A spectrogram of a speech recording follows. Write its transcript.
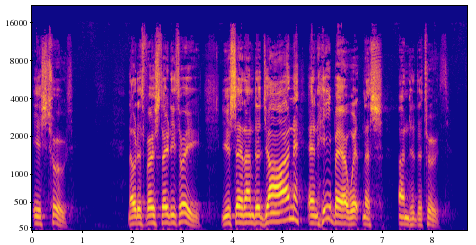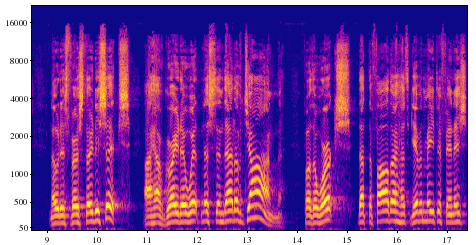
is truth. Notice verse 33. You said unto John, and he bare witness unto the truth. Notice verse 36. I have greater witness than that of John, for the works that the Father hath given me to finish,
